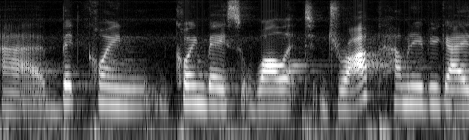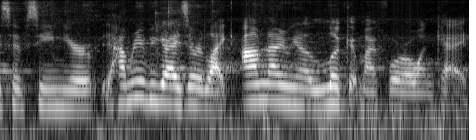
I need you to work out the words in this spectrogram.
uh, Bitcoin Coinbase wallet drop? How many of you guys have seen your? How many of you guys are like, I'm not even going to look at my 401k?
